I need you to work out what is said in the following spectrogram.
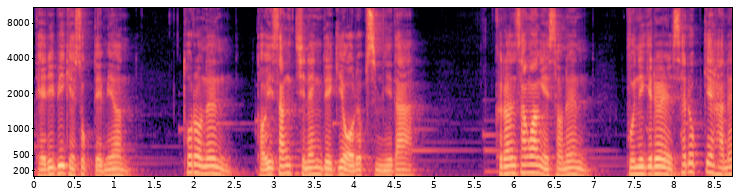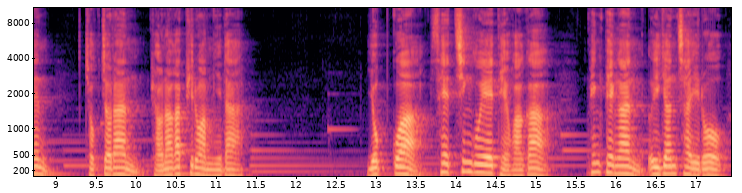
대립이 계속되면 토론은 더 이상 진행되기 어렵습니다. 그런 상황에서는 분위기를 새롭게 하는 적절한 변화가 필요합니다. 욥과 새 친구의 대화가 팽팽한 의견 차이로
